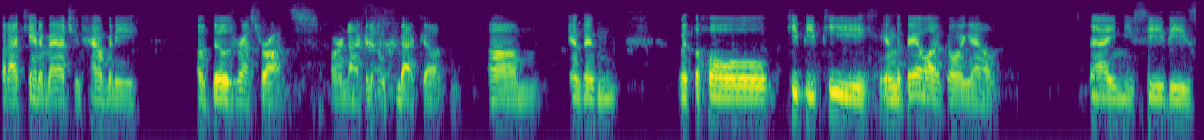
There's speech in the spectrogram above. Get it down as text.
but I can't imagine how many of those restaurants are not going to open back up. Um, and then with the whole PPP and the bailout going out, and you see these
